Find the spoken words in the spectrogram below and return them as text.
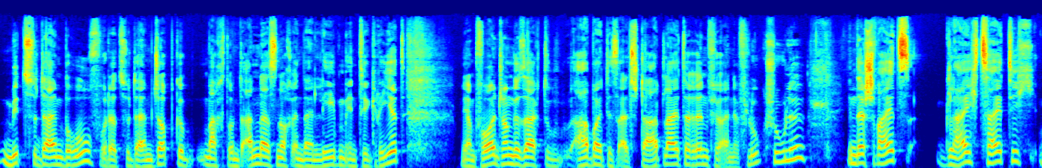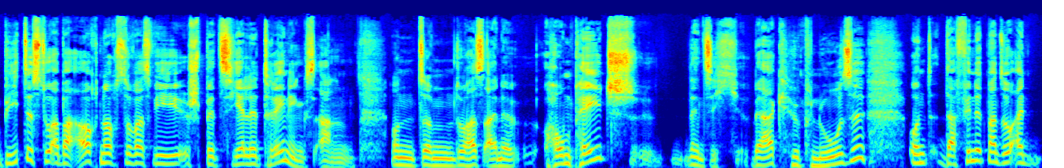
mit zu deinem Beruf oder zu deinem Job gemacht und anders noch in dein Leben integriert. Wir haben vorhin schon gesagt, du arbeitest als Startleiterin für eine Flugschule in der Schweiz. Gleichzeitig bietest du aber auch noch sowas wie spezielle Trainings an. Und ähm, du hast eine Homepage, nennt sich Berghypnose. Und da findet man so ein,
